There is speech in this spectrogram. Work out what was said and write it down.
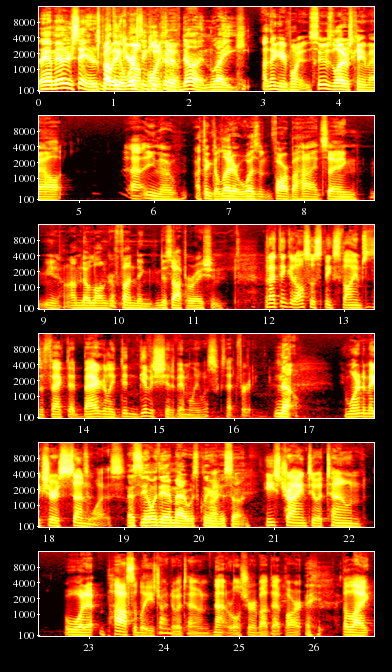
like, I mean, I understand it was probably the worst on thing he point, could have done. Like, he, I think your point. As soon as the letters came out, uh, you know, I think the letter wasn't far behind saying, you know, I'm no longer funding this operation. But I think it also speaks volumes to the fact that Baggerly didn't give a shit if Emily was set free. no, He wanted to make sure his son was. that's the only thing that mattered was clearing Right. his son. He's trying to atone, what possibly he's trying to atone. Not real sure about that part, but like,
